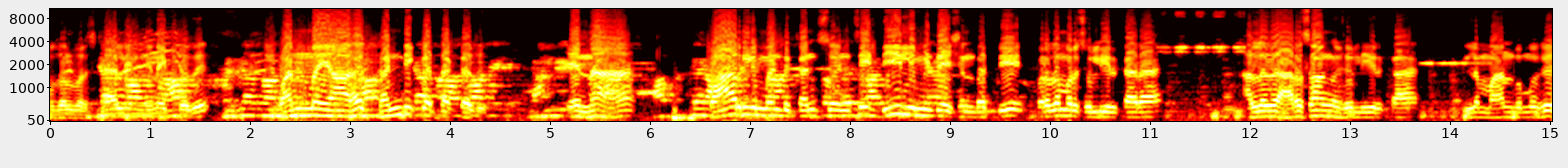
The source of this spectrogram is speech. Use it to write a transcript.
முதல்வர் ஸ்டாலின் நினைப்பது வன்மையாக கண்டிக்கத்தக்கது. ஏன்னா பார்லிமெண்ட் கன்ஸ்டுவன்சி டீலிமிட்டேஷன் பற்றி பிரதமர் சொல்லியிருக்காரா? அல்லது அரசாங்கம் சொல்லியிருக்கா? இல்லை மாண்புமிகு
